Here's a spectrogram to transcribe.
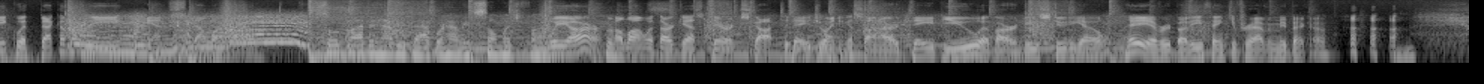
speak with Becca Mari and Stella. So glad to have you back. We're having so much fun. We are, along with our guest Dereck Scott today, joining us on our debut of our new studio. Hey, everybody. Thank you for having me, Becca.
